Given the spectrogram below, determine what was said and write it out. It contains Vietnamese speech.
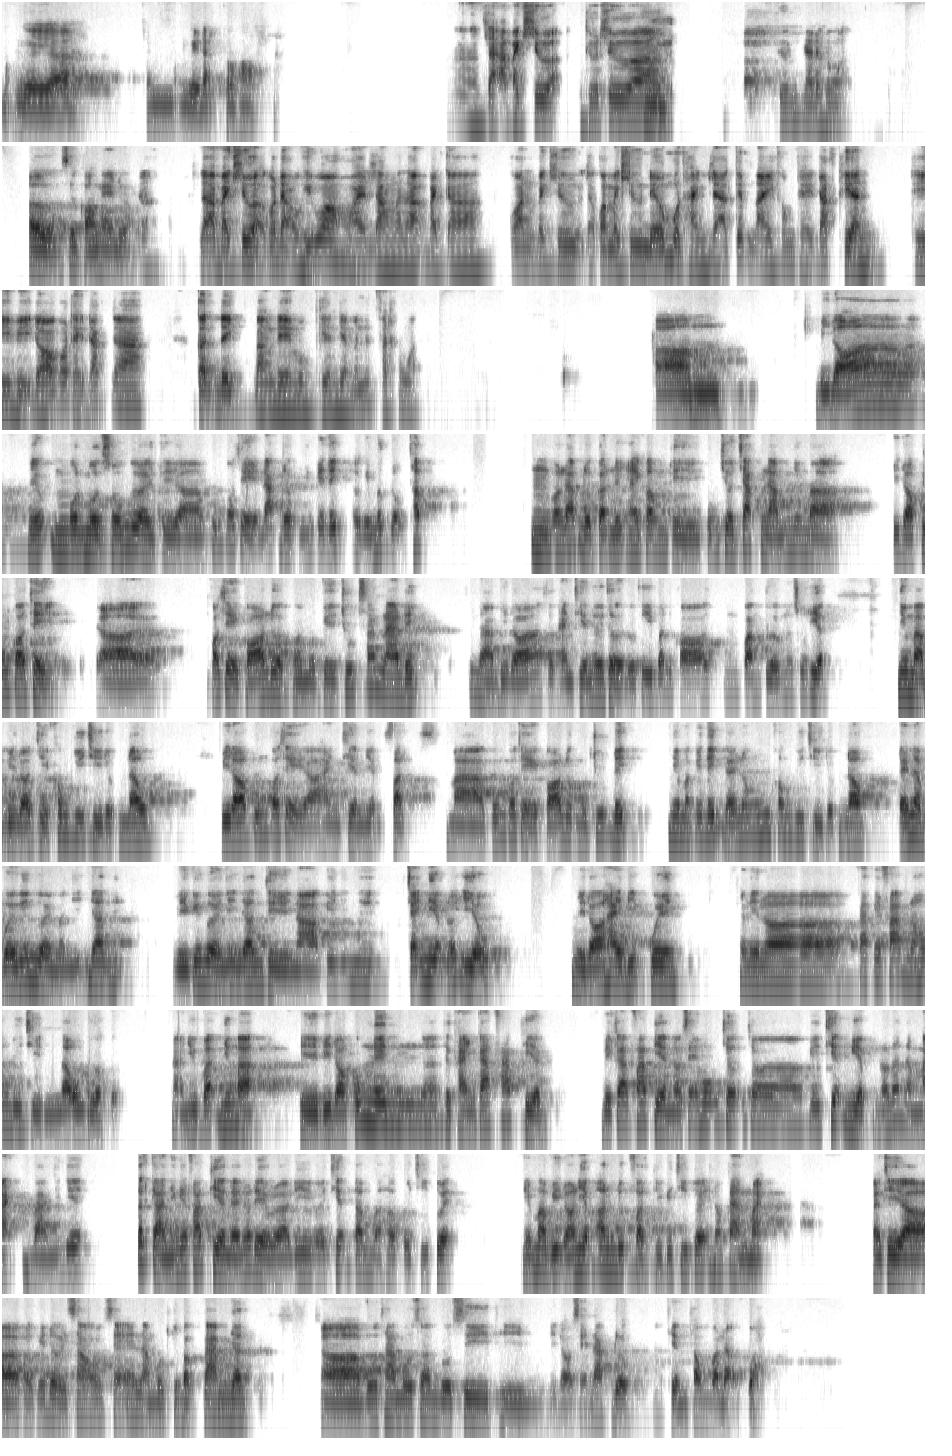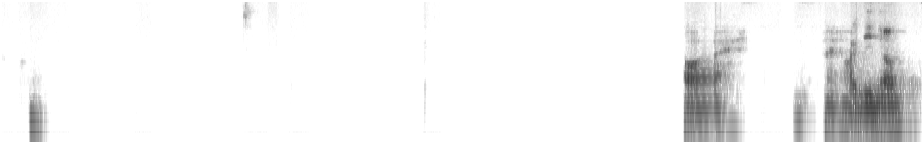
mọi người uh, mọi người đặt câu hỏi. À, dạ bạch sư ạ. Thưa sư ừ. sư nghe được không ạ? Ừ sư có nghe được. Dạ, dạ bạch sư ạ có đạo hữu hỏi rằng là bạch quan bạch sư là dạ, quan bạch sư nếu một hành giả kiếp này không thể đắc thiền thì vị đó có thể đắc uh, cận định bằng đề mục thiền niệm ân đức phật không ạ? Um, bị đó nếu một một số người thì uh, cũng có thể đắc được những cái đích ở cái mức độ thấp. Ừ, có đắc được cận định hay không thì cũng chưa chắc lắm nhưng mà vị đó cũng có thể uh, có thể có được một cái chút sát la định. Tức là vì đó thực hành thiền hơi thở đôi khi vẫn có quang tướng nó xuất hiện nhưng mà vì đó chỉ không duy trì được lâu. Vì đó cũng có thể uh, hành thiền niệm phật mà cũng có thể có được một chút định nhưng mà cái định đấy nó cũng không duy trì được lâu đấy là với cái người mà nhị nhân ấy. vì cái người nhị nhân thì là cái chánh niệm nó yếu, vì đó hay bị quên. Cho nên nó, các cái pháp nó không duy trì lâu được. Là như vậy. Nhưng mà thì vị đó cũng nên ờ, thực hành các pháp thiền. Vì các pháp thiền nó sẽ hỗ trợ cho cái thiện nghiệp nó rất là mạnh. Và những cái, tất cả những cái pháp thiền đấy nó đều là đi với thiện tâm và hợp với trí tuệ. Nếu mà vị đó niệm ân đức phật thì cái trí tuệ nó càng mạnh thì uh, ở cái đời sau sẽ là một cái bậc tam nhân. Uh, vô tham vô sân vô si thì vị đó sẽ đắc được thiền thông và đạo quả. Hỏi hỏi gì nữa không?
